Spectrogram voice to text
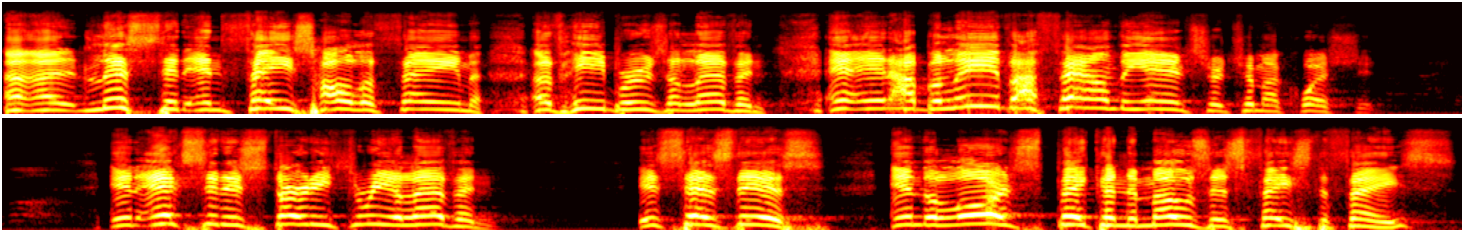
uh, uh listed in Faith Hall of Fame of Hebrews 11? And, and I believe I found the answer to my question. In Exodus 33 11, it says this And the Lord spake unto Moses face to face,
